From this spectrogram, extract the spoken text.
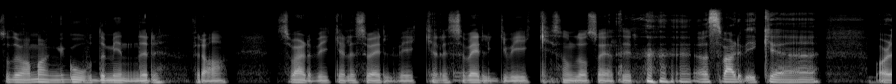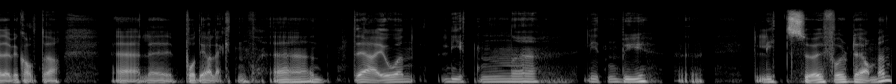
Så du har mange gode minner fra Svelvik eller Svelvik eller Svelgvik, som det også heter. Svelvik eh, var det det vi kalte det, eh, eller på dialekten. Eh, Det er jo en liten, eh, liten by eh, litt sør for Drammen.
